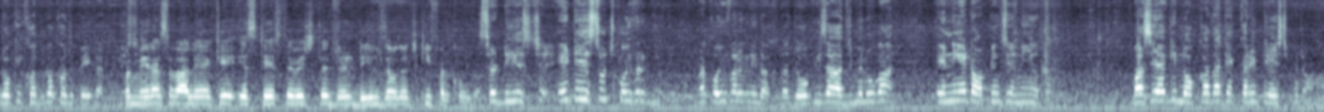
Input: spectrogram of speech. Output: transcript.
ਲੋਕੀ ਖੁਦ ਬ ਖੁਦ ਪੇ ਪਰ ਕਰਨਗੇ ਮੇਰਾ ਸਵਾਲ ਇਹ ਹੈ ਕਿ ਇਸ ਟੇਸਟ ਦੇ ਵਿੱਚ ਤੇ ਜਿਹੜੇ ਡੀਲਸ ਹੈ ਉਹਦੇ ਵਿੱਚ ਕੀ ਫ਼ਰਕ ਹੋਊਗਾ? ਸਰ ਡੀਐਸ ਚ ਇਹ ਟੇਸਟ ਵਿੱਚ ਕੋਈ ਫ਼ਰਕ ਨਹੀਂ ਹੁੰਦਾ। ਮੈਂ ਕੋਈ ਫ਼ਰਕ ਨਹੀਂ ਰੱਖਦਾ। ਜੋ ਪੀਜ਼ਾ ਅੱਜ ਮਿਲੂਗਾ ਇੰਨੀਆਂ ਟੌਪਿੰਗਸ ਇੰਨੀ ਉੱਤੇ ਬਸ ਇਹ ਹੈ ਕਿ ਲੋਕਾਂ ਤੱਕ ਇੱਕ ਵਾਰੀ ਟੇਸਟ ਪਹੁੰਚਾਉਣਾ।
